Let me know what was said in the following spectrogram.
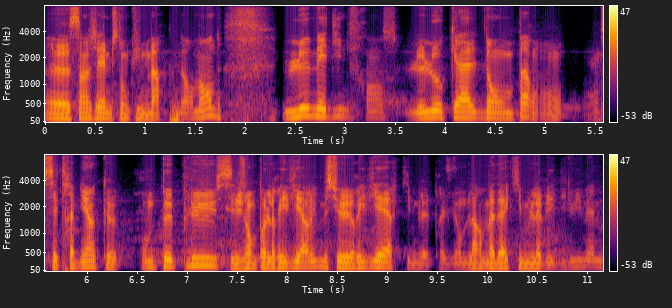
Euh, Saint-James, donc une marque normande. Le Made in France, le local dont on parle, on, sait très bien que on ne peut plus. C'est Jean-Paul Rivière, lui, Monsieur Rivière, qui me le président de l'Armada, qui me l'avait dit lui-même.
